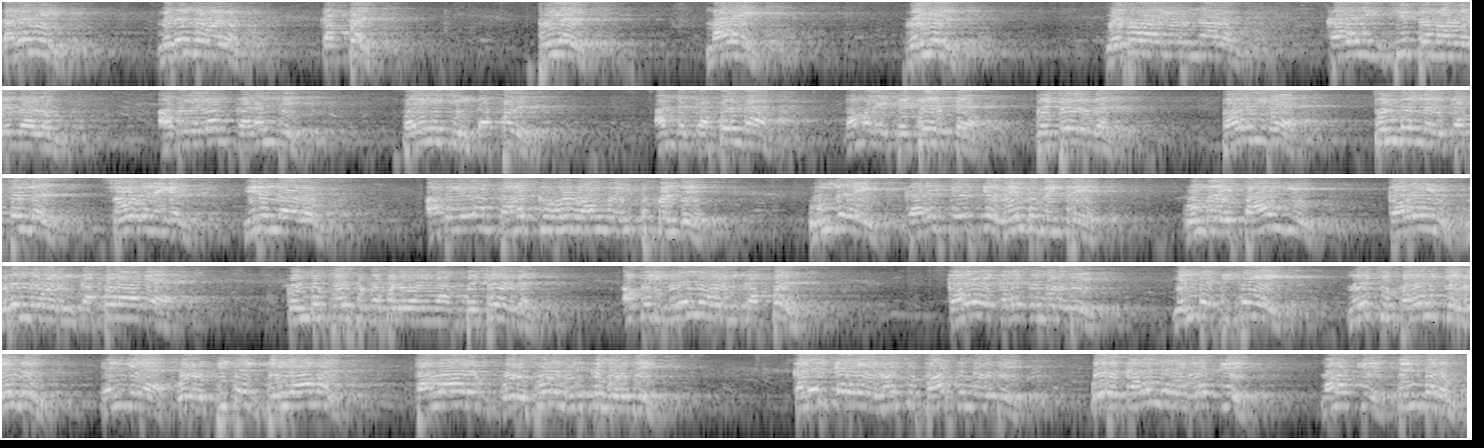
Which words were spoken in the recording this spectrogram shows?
கடலில் மிதந்து வரும் கப்பல் புயல் மழை வெயில் எதுவாக இருந்தாலும் கடலின் சீற்றமாக இருந்தாலும் அதையெல்லாம் கடந்து பயணிக்கும் கப்பல். அந்த கப்பல் தான் நம்மளை பெற்றெடுத்த பெற்றோர்கள். பலவித துன்பங்கள் கஷ்டங்கள் சோதனைகள் இருந்தாலும் அதையெல்லாம் தனக்கு உள் வாங்கி வைத்துக் கொண்டு உங்களை கரை சேர்க்க வேண்டும் என்று உங்களை தாங்கி கரையில் மிதந்து வரும் கப்பலாக கொண்டு சேர்ப்புக்கப்படுவார்கள் நாம் பெற்றோர்கள். அப்படி மிதந்து வரும் கப்பல் கரையை கடக்கும் பொழுது எந்த திசையை நோக்கி பயணிக்க வேண்டும் என்கிற ஒரு திசை தெரியாமல் தள்ளாடும் ஒரு சூழல் இருக்கும் பொழுது கடற்கரையை நோக்கி பார்க்கும் பொழுது ஒரு கலங்கரை விளக்கு நமக்கு தென்படும்.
